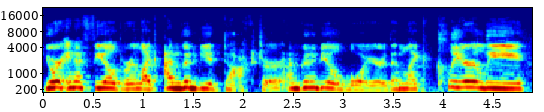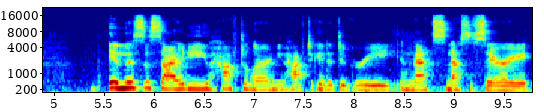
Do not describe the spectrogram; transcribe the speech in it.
you're in a field where like I'm going to be a doctor, I'm going to be a lawyer, then like clearly in this society you have to learn you have to get a degree and that's necessary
